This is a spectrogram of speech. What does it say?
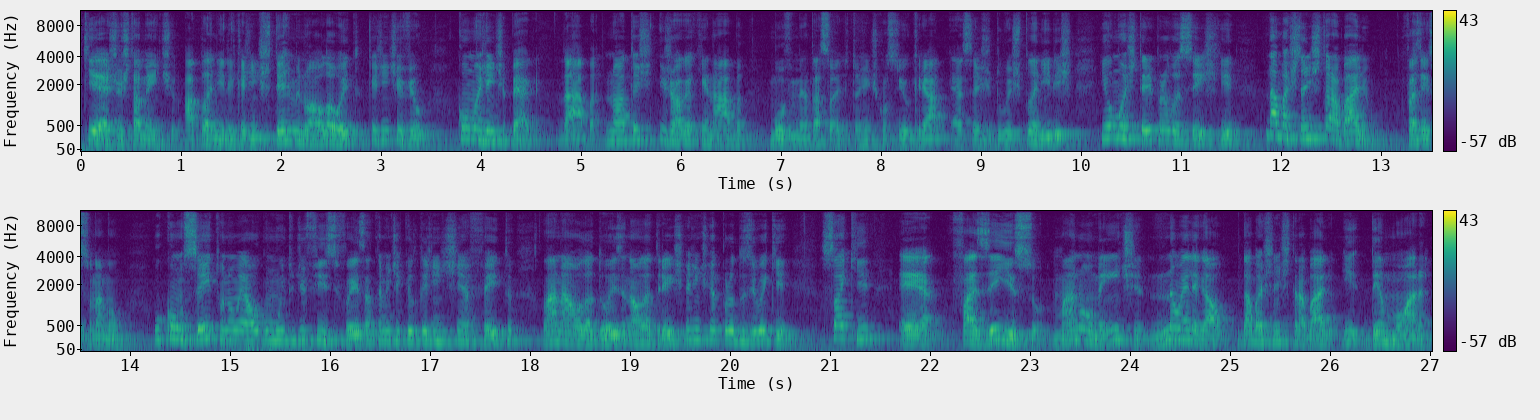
que é justamente a planilha que a gente terminou a aula 8, que a gente viu como a gente pega da aba Notas e joga aqui na aba Movimentações. Então a gente conseguiu criar essas duas planilhas e eu mostrei para vocês que dá bastante trabalho fazer isso na mão. O conceito não é algo muito difícil, foi exatamente aquilo que a gente tinha feito lá na aula 2 e na aula 3 que a gente reproduziu aqui. Só que é, fazer isso manualmente não é legal, dá bastante trabalho e demora.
